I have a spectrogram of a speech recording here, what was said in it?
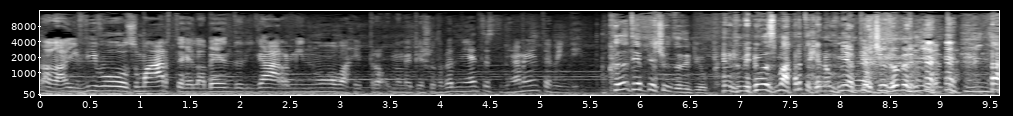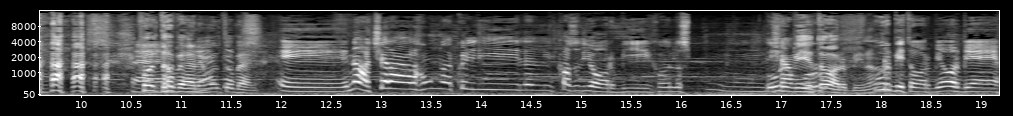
allora, il Vivo Smart, che è la band di Garmin nuova, che però non mi è piaciuta per niente esteticamente, quindi Cosa ti è piaciuto di più? Il mio smart che non mi è piaciuto per niente. molto Eh, bene, niente. molto bene. E, no, c'era la- l- il coso di Orbi, quello, un, diciamo, Urbi e Torbi, no? Urbi e Torbi. Orbi è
